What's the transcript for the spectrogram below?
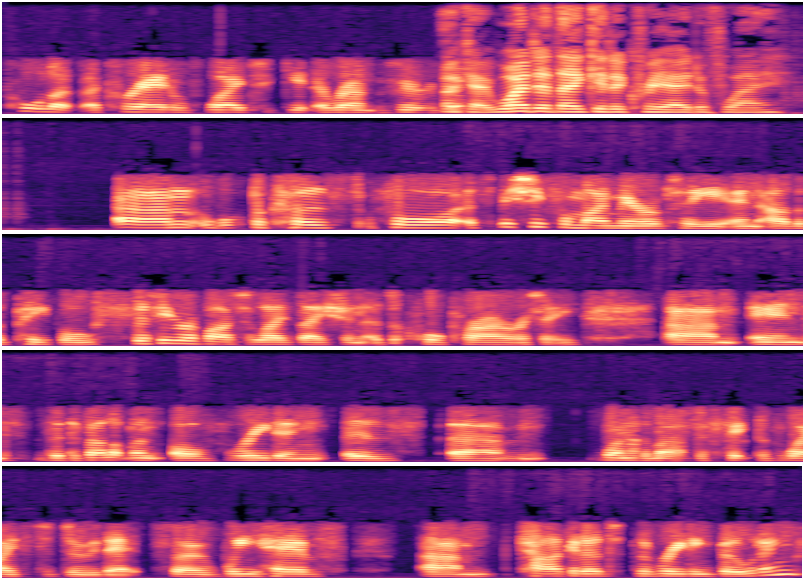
call it a creative way to get around the very. Okay, why do they get a creative way? Um, because for especially for my Mayoralty and other people, city revitalisation is a core priority, um, and the development of Reading is um, one of the most effective ways to do that. So we have um, targeted the Reading buildings,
